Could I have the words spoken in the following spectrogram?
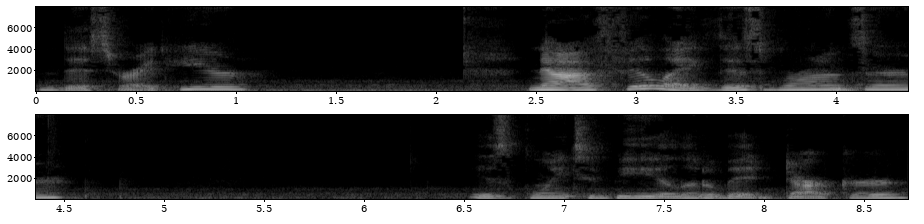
this right here. Now, I feel like this bronzer is going to be a little bit darker.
